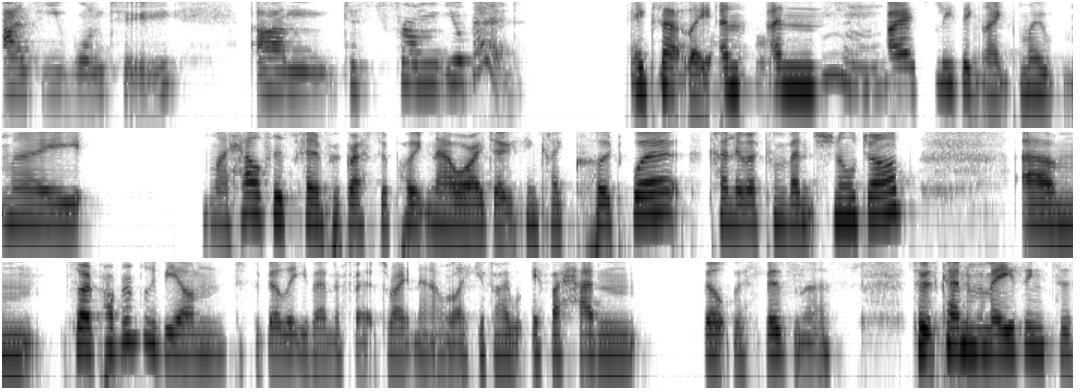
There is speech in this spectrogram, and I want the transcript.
as you want to, um, just from your bed. Exactly. And and mm. I actually think like my my my health has kind of progressed to a point now where I don't think I could work kind of a conventional job. Um, so I'd probably be on disability benefits right now, like if I if I hadn't built this business. So it's kind of amazing to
